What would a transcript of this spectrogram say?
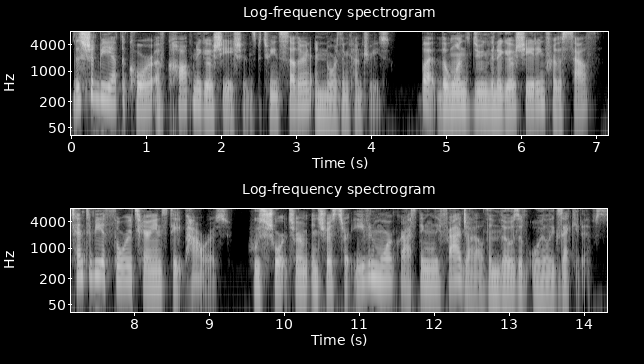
This should be at the core of COP negotiations between southern and northern countries. But the ones doing the negotiating for the South tend to be authoritarian state powers, whose short term interests are even more graspingly fragile than those of oil executives.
